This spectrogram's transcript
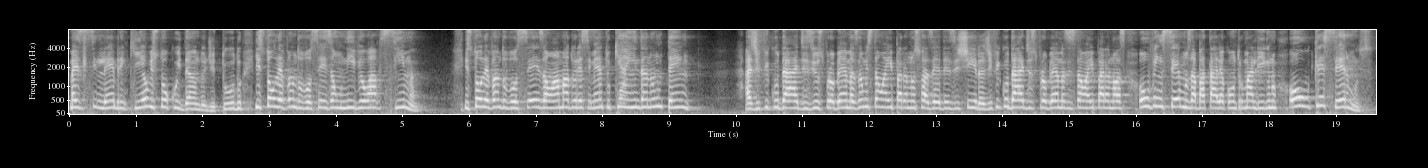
mas se lembrem que eu estou cuidando de tudo, estou levando vocês a um nível acima. Estou levando vocês a um amadurecimento que ainda não tem. As dificuldades e os problemas não estão aí para nos fazer desistir, as dificuldades e os problemas estão aí para nós ou vencermos a batalha contra o maligno ou crescermos.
